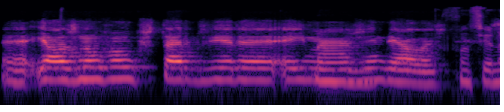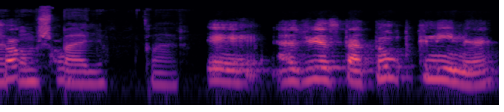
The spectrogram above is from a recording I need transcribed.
elas não vão gostar de ver a, a imagem uhum. delas. Funciona Só como espelho, claro. É, às vezes está tão pequenina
